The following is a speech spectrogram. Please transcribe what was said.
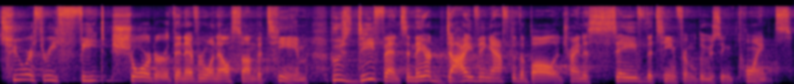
two or three feet shorter than everyone else on the team, whose defense, and they are diving after the ball and trying to save the team from losing points.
